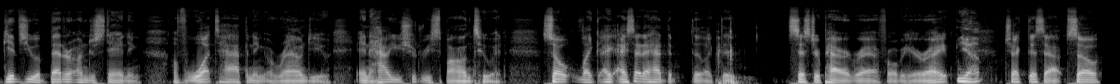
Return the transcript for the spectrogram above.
gives you a better understanding of what's happening around you and how you should respond to it. So, like I, I said, I had the, the like the sister paragraph over here, right? Yeah. Check this out. So,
